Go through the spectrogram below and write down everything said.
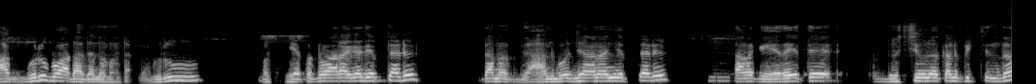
ఆ గురు బోధ అదన్నమాట. గురువు ఒక గీత ద్వారాగా చెప్తాడు తన అనుభవ జ్ఞానాన్ని చెప్తాడు తనకు ఏదైతే దృశ్యంలో కనిపించిందో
